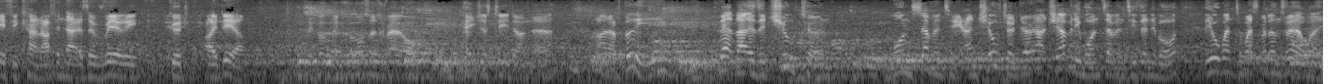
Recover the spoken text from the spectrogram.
if you can. I think that is a really good idea. We've got the Colas Rail HST down there, and I believe that that is a Chiltern 170, and Chiltern don't actually have any 170s anymore. They all went to West Midlands Railway.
